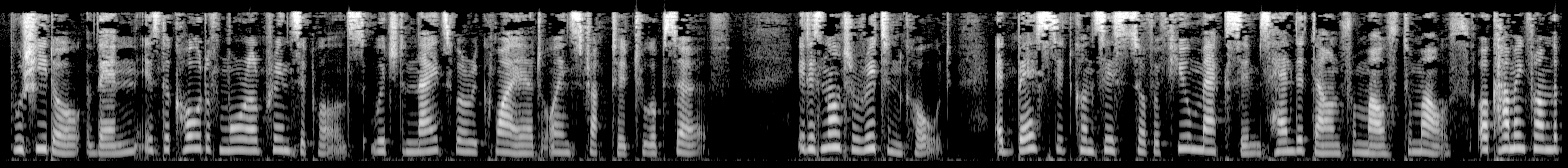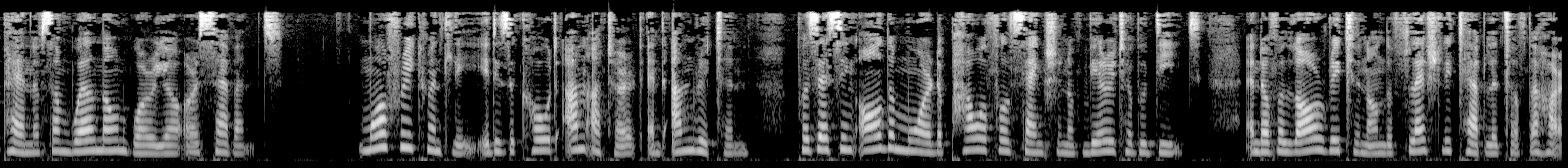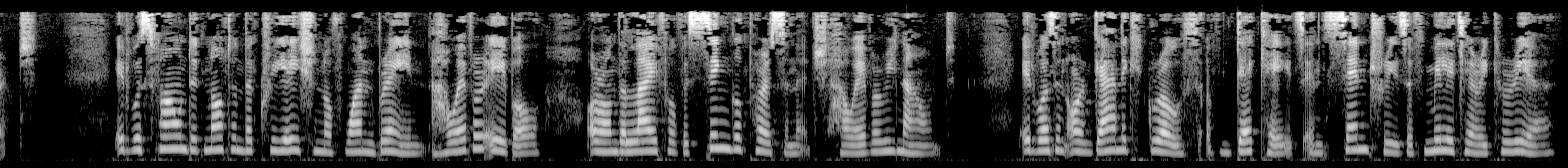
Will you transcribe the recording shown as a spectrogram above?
Bushido, then, is the code of moral principles which the knights were required or instructed to observe. It is not a written code; at best it consists of a few maxims handed down from mouth to mouth, or coming from the pen of some well known warrior or savant. More frequently it is a code unuttered and unwritten, possessing all the more the powerful sanction of veritable deed, and of a law written on the fleshly tablets of the heart. It was founded not on the creation of one brain, however able, or on the life of a single personage, however renowned. It was an organic growth of decades and centuries of military career.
